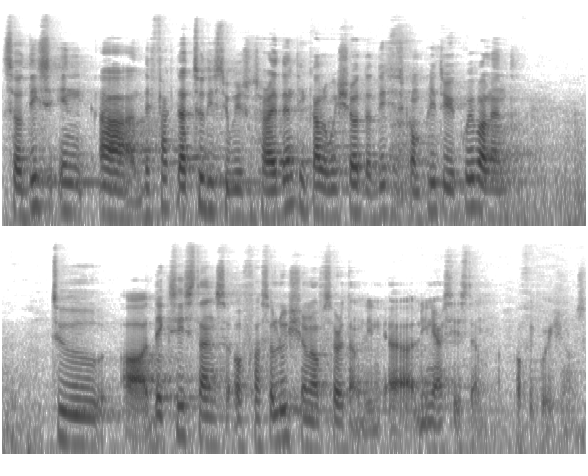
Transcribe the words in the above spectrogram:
So this, in uh, the fact that two distributions are identical, we showed that this is completely equivalent to uh, the existence of a solution of certain lin uh, linear system of equations.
